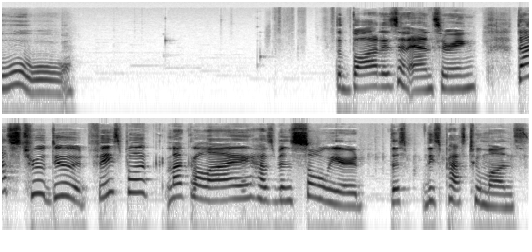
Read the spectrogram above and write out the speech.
Ooh. The bot isn't answering. That's true, dude. Facebook, not gonna lie, has been so weird this these past two months.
